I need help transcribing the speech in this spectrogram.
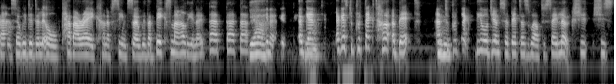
And so we did a little cabaret kind of scene. So with a big smile, you know, that, that, that, yeah. you know, it, again, yeah. I guess to protect her a bit and mm-hmm. to protect the audience a bit as well, to say, look, she she's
